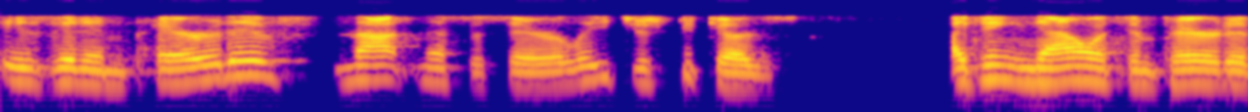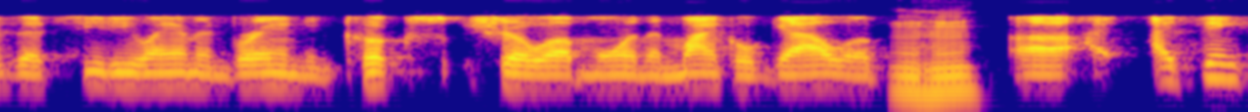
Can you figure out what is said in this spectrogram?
Is it imperative? Not necessarily, just because I think now it's imperative that CeeDee Lamb and Brandin Cooks show up more than Michael Gallup. Mm-hmm. Uh, I, I think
